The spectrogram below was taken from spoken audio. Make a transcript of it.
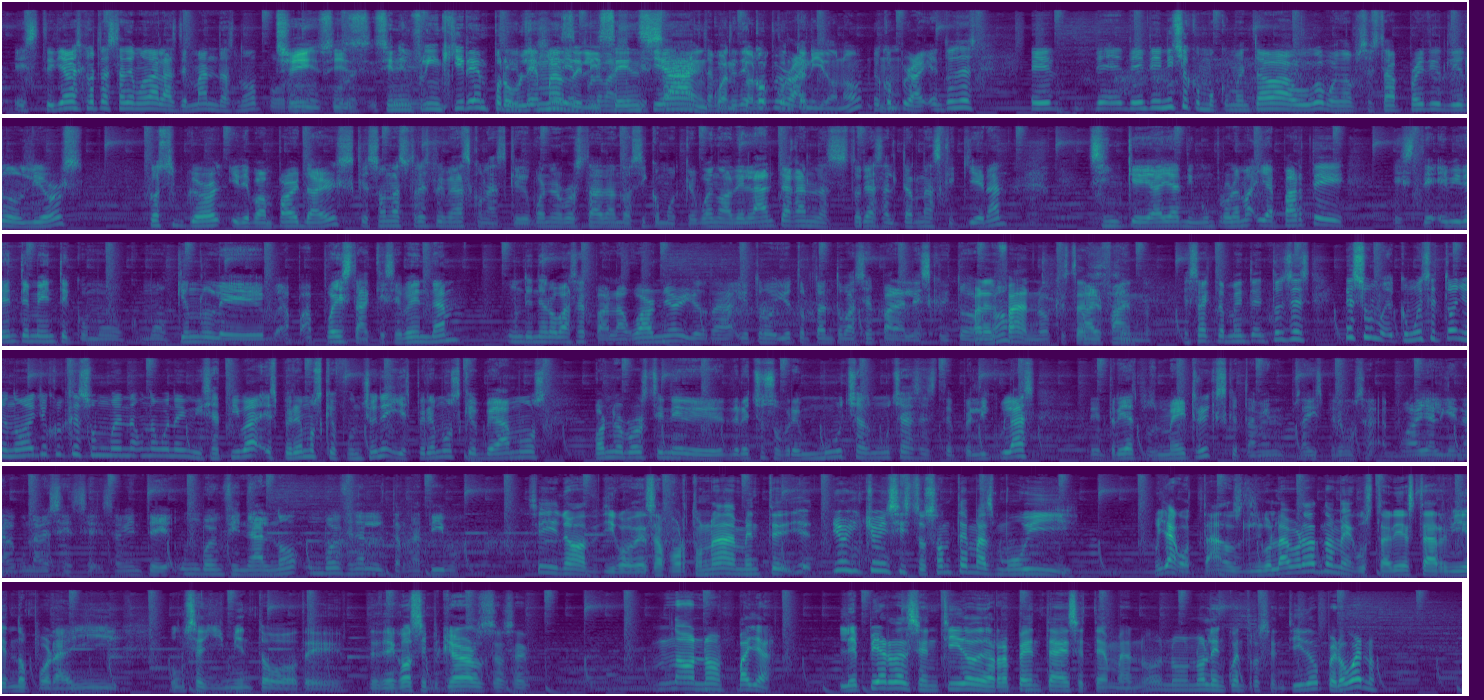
Este, ya ves que ahorita está de moda las demandas, ¿no? Por- sí, por, sí, este, sin infringir en problemas infringir en de problemas, licencia en cuanto de a lo copyright. contenido, ¿no? de copyright. Entonces, eh, de, de- de inicio, como comentaba Hugo, bueno, pues está Pretty Little Liars, Gossip Girl y The Vampire Diaries, que son las tres primeras con las que Warner Bros. está dando así como que, bueno, adelante, hagan las historias alternas que quieran, sin que haya ningún problema. Y aparte, este, evidentemente, como, como quien le ap- apuesta a que se vendan, un dinero va a ser para la Warner y, otra- y otro, y otro tanto va a ser para el escritor. Para ¿no? el fan, ¿no? Que está fan. diciendo. Exactamente. Entonces, es un, como dice Toño, ¿no? Yo creo que es un buena- una buena iniciativa. Esperemos que funcione y esperemos que veamos. Warner Bros. tiene eh, derechos sobre muchas, muchas este, películas. Entre ellas, pues Matrix, que también pues, ahí esperemos a- por ahí alguien alguna vez se, se, aviente un buen final, ¿no? Un buen final alternativo. Sí, no, digo, desafortunadamente, yo, insisto, son temas muy, muy agotados. Digo, la verdad no me gustaría estar viendo por ahí un seguimiento de, de Gossip Girls, o sea, no, no, vaya, le pierdo el sentido de repente a ese tema, ¿no? No, no le encuentro sentido, pero bueno,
